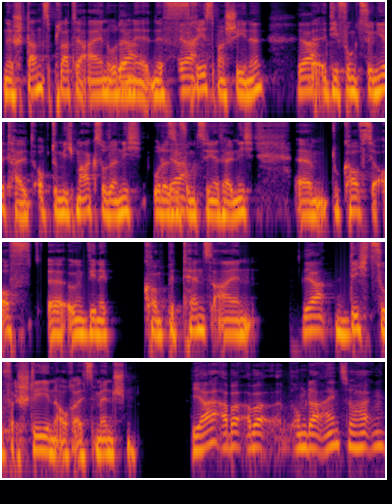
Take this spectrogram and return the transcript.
eine Stanzplatte ein oder Ja. eine, eine Fräsmaschine. Ja. Äh, Die funktioniert halt, ob du mich magst oder nicht, oder sie funktioniert halt nicht. Ähm, du kaufst ja oft äh, irgendwie eine Kompetenz ein, Ja. dich zu verstehen, auch als Menschen. Ja, aber, aber um da einzuhaken,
